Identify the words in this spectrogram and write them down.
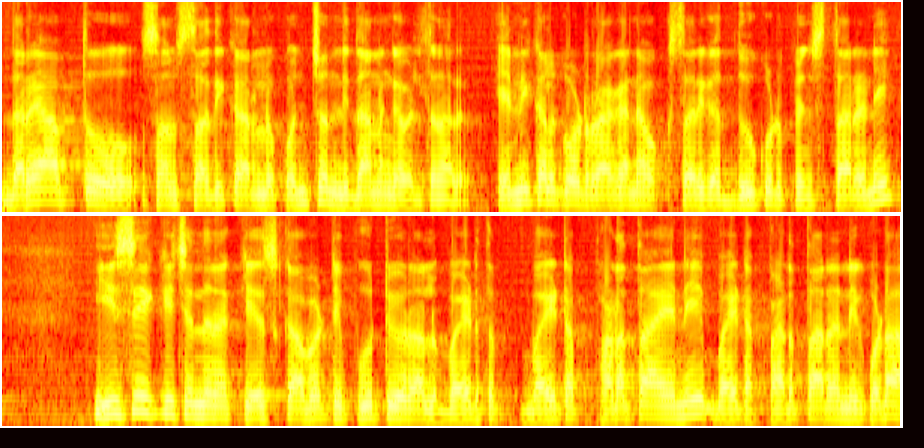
దర్యాప్తు సంస్థ అధికారులు కొంచెం నిదానంగా వెళ్తున్నారు. ఎన్నికల కూడా రాగానే ఒక్కసారిగా దూకుడు పెంచుతారని ఈసీకి చెందిన కేసు కాబట్టి పూర్తి వివరాలు బయట బయట పడతాయని బయట పెడతారని కూడా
